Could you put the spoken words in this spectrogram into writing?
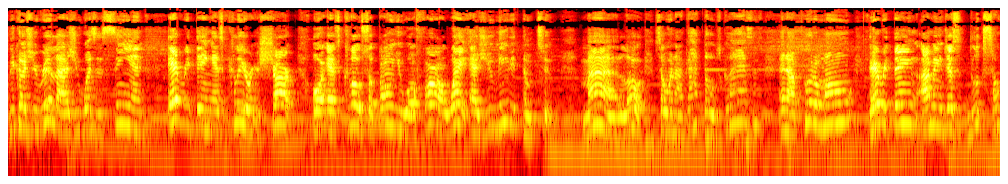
because you realized you wasn't seeing everything as clear and sharp or as close upon you or far away as you needed them to. My Lord. So when I got those glasses and I put them on, everything, I mean, just looks so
